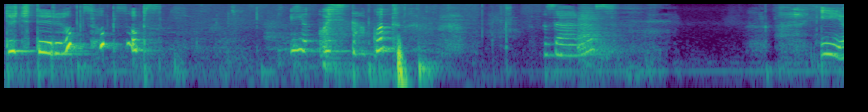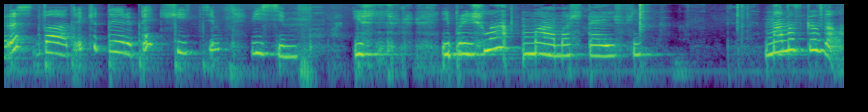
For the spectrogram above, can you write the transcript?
три, чотири. Опс, опс, опс. І ось так от. Зараз. І раз, два, три, чотири, п'ять, шість, сім, вісім. І, ш- і прийшла мама Штейфі. Мама сказала,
